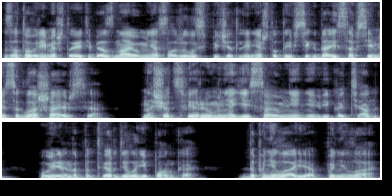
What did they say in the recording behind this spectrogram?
«За то время, что я тебя знаю, у меня сложилось впечатление, что ты всегда и со всеми соглашаешься». «Насчет сферы у меня есть свое мнение, Вика Тян», – уверенно подтвердила японка. «Да поняла я, поняла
